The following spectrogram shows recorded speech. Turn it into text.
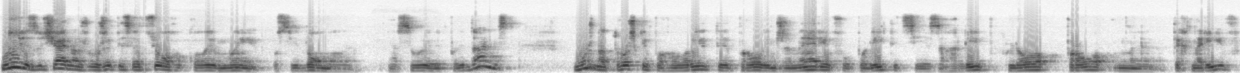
Ну і звичайно ж, уже після цього, коли ми усвідомили свою відповідальність, можна трошки поговорити про інженерів у політиці, і взагалі про, технарів,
